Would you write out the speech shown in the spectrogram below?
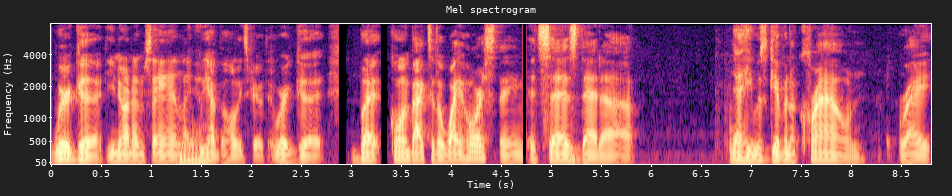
we're good. You know what I'm saying? Like Yeah. we have the Holy Spirit, we're good. But going back to the white horse thing, it says that uh that he was given a crown, right?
